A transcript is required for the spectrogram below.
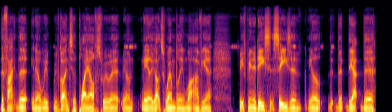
the fact that, you know, we've, we've got into the playoffs, we were, you know, nearly got to Wembley and what have you it's been a decent season. You know, the the the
